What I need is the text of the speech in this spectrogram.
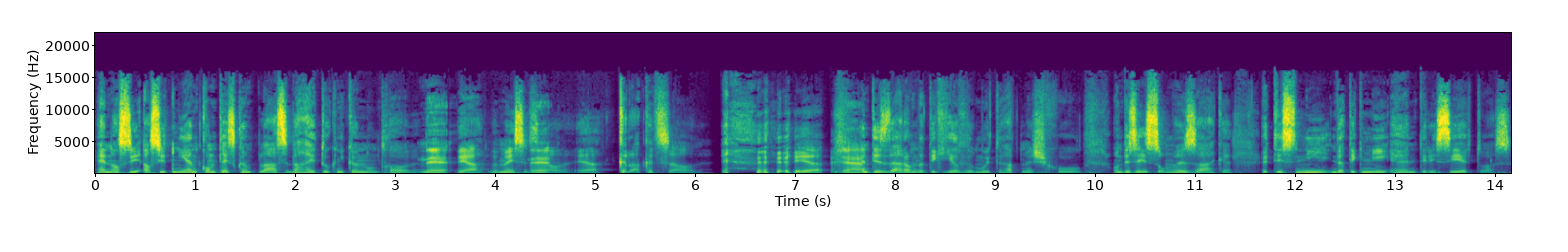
En als je, als je het niet in context kunt plaatsen, dan ga je het ook niet kunnen onthouden. Nee. Ja, bij mij is het Nee. hetzelfde. Ja, krak hetzelfde. ja. Ja. En het is daarom dat ik heel veel moeite had met school. Want er zijn sommige zaken... Het is niet dat ik niet geïnteresseerd was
